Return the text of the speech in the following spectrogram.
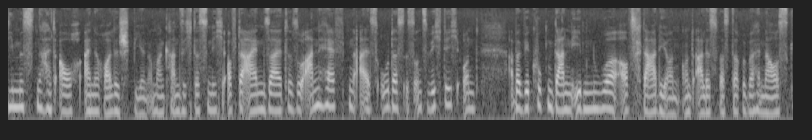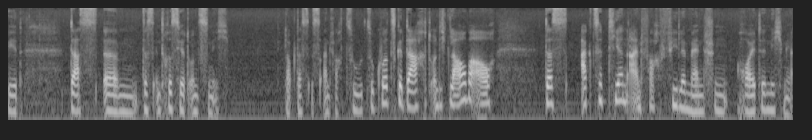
die müssten halt auch eine Rolle spielen. Und man kann sich das nicht auf der einen Seite so anheften, als, oh, das ist uns wichtig, und aber wir gucken dann eben nur aufs Stadion und alles, was darüber hinausgeht, das, ähm, das interessiert uns nicht. Ich glaube, das ist einfach zu, zu kurz gedacht. Und ich glaube auch, das akzeptieren einfach viele Menschen heute nicht mehr.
